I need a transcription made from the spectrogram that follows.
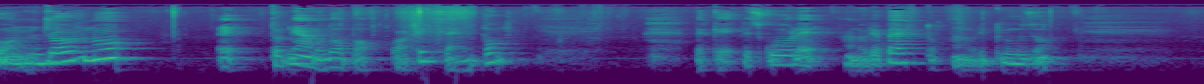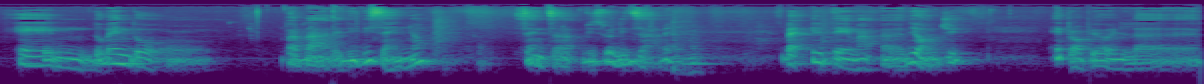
Buongiorno e torniamo dopo qualche tempo perché le scuole hanno riaperto, hanno richiuso e dovendo parlare di disegno senza visualizzare, beh, il tema eh, di oggi è proprio il, eh,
